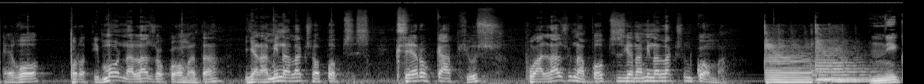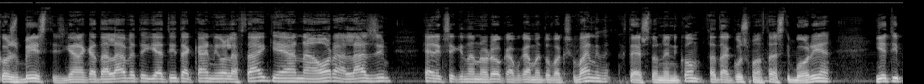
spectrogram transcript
Εγώ προτιμώ να αλλάζω κόμματα για να μην αλλάξω απόψεις. Ξέρω κάποιους που αλλάζουν απόψεις για να μην αλλάξουν κόμμα. Νίκος Μπίστης. Για να καταλάβετε γιατί τα κάνει όλα αυτά και ανά ώρα αλλάζει. Έριξε και έναν ωραίο καυγά με τον Βαξιβάνη, χθες στον Ενικό. Θα τα ακούσουμε αυτά στην πορεία. Γιατί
